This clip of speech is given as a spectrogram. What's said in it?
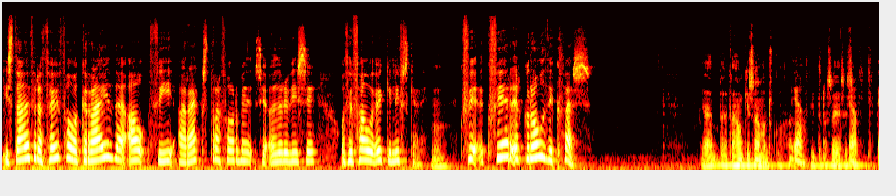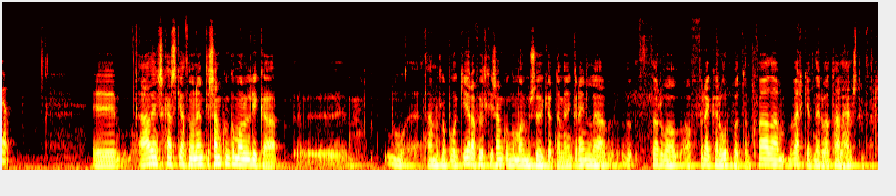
í staði fyrir að þau fá að græða á því að rekstraformið sé öðruvísi og þau fái auki lífskeiði. Mm. Hver, hver er gróði hvers? Já, þetta hangir saman sko, það þýttur að segja sér sjálf. Uh, aðeins kannski að þú nefndi samgöngumálun líka, uh, nú, það er náttúrulega búið að gera fullt í samgöngumálum í sögurkjörnum en greinlega þörfa á, á frekar úrbötum. Hvaða verkefni eru við að tala helst um þar?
